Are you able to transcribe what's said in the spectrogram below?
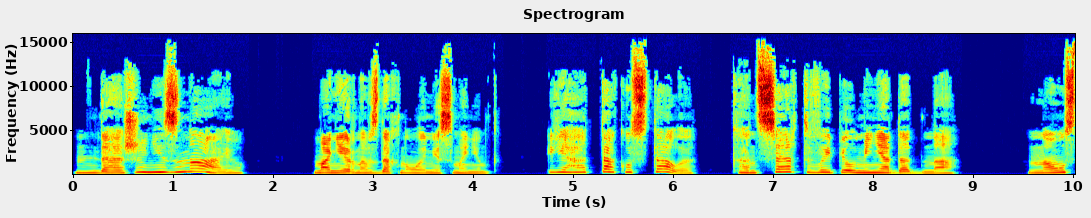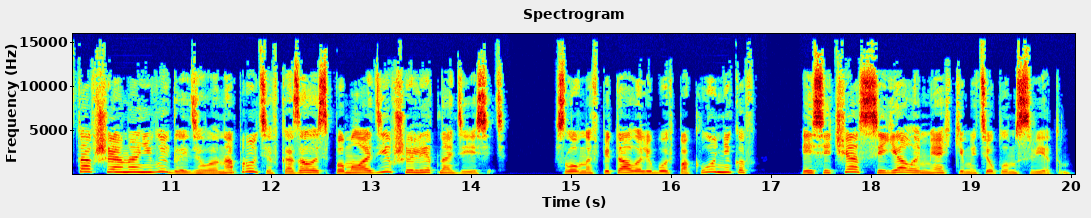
«Даже не знаю», — манерно вздохнула мисс Мэннинг. «Я так устала. Концерт выпил меня до дна». Но уставшей она не выглядела, напротив, казалась помолодевшей лет на десять, словно впитала любовь поклонников и сейчас сияла мягким и теплым светом.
